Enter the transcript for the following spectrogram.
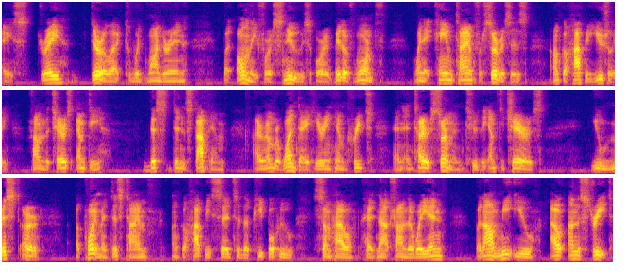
a stray derelict would wander in, but only for a snooze or a bit of warmth. When it came time for services, Uncle Hoppy usually found the chairs empty. This didn't stop him. I remember one day hearing him preach an entire sermon to the empty chairs. You missed our appointment this time, Uncle Hoppy said to the people who somehow had not found their way in, but I'll meet you out on the street,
